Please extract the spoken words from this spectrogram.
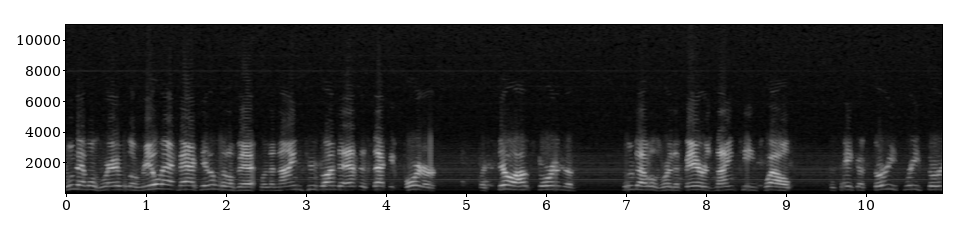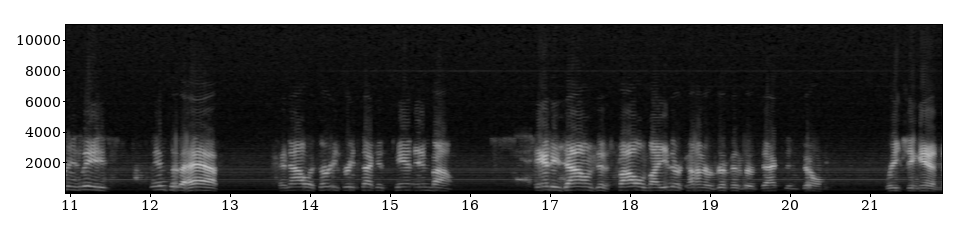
Blue Devils were able to reel that back in a little bit with a 9-2 run to end the second quarter, but still outscoring the Blue Devils were the Bears 19-12 to take a 33-30 lead into the half. And now with 33 seconds, can't inbound. Andy Downs is fouled by either Connor Griffith or Jackson Jones reaching in.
